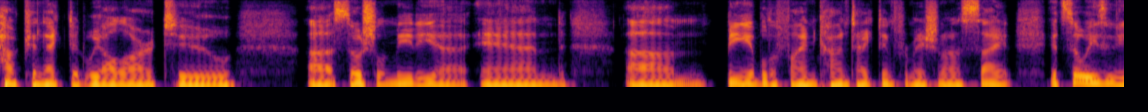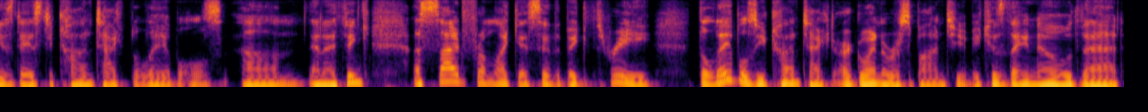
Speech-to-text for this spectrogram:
how connected we all are to uh, social media and um, being able to find contact information on a site. It's so easy these days to contact the labels. Um, and I think, aside from, like I say, the big three, the labels you contact are going to respond to you because they know that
